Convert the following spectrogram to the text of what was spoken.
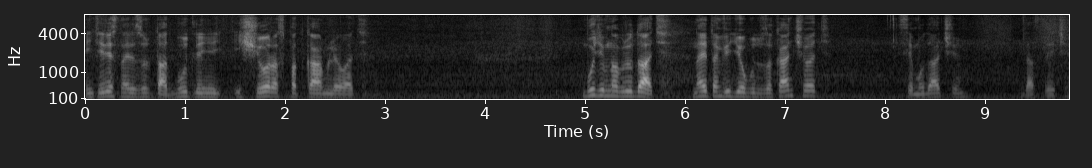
Интересный результат. Будут ли еще раз подкармливать? Будем наблюдать. На этом видео буду заканчивать. Всем удачи. До встречи.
